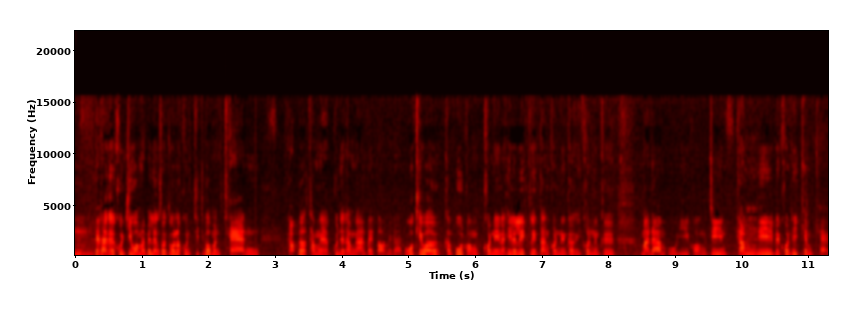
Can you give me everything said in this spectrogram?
อืมแต่ถ้าเกิดคุณคิดว่ามันเป็นเรื่องส่วนตัวแล้วคุณคิดว่ามันแค้น ครับแล้วทำไงคุณจะทำงานไปต่อไม่ได้ผมก็คิดว่าเออคำพูดของคนนี้นะฮิลลารีคลินตันคนหนึ่งกับอีกคนหนึ่งคือมาดามอูอีของจีนครับที่เป็นคนที่เข้มแข็ง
